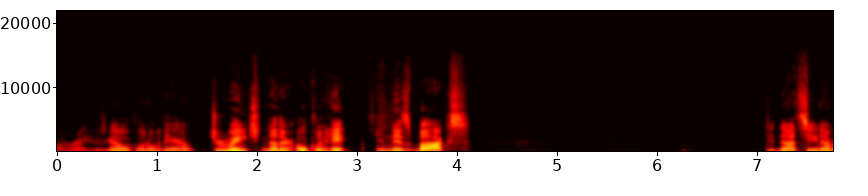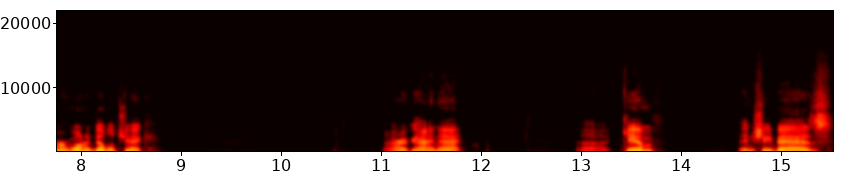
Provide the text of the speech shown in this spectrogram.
All right, who's got Oakland over there? Oh, Drew H. Another Oakland hit in this box. Did not see a number. Want to double check. All right, behind that, uh, Kim, then Shane Baz,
